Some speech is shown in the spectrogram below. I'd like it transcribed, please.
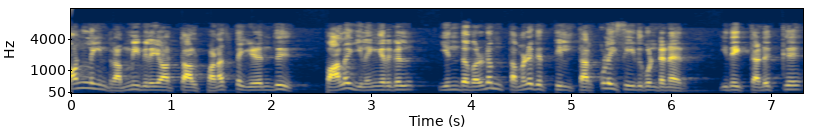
ஆன்லைன் ரம்மி விளையாட்டால் பணத்தை இழந்து பல இளைஞர்கள் இந்த வருடம் தமிழகத்தில் தற்கொலை செய்து கொண்டனர். இதை தடுக்க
